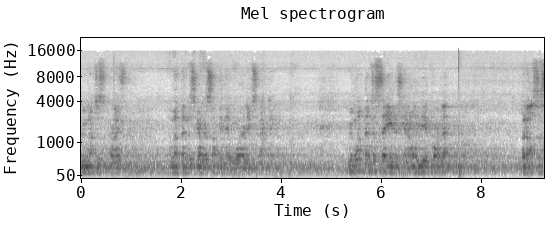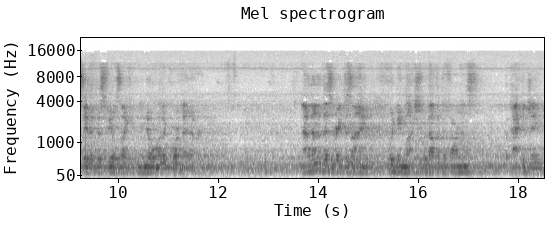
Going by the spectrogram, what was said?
we want to surprise them and let them discover something they weren't expecting. We want them to say this can only be a Corvette, but also say that this feels like no other Corvette ever. Now, none of this great design would be much without the performance, the packaging,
